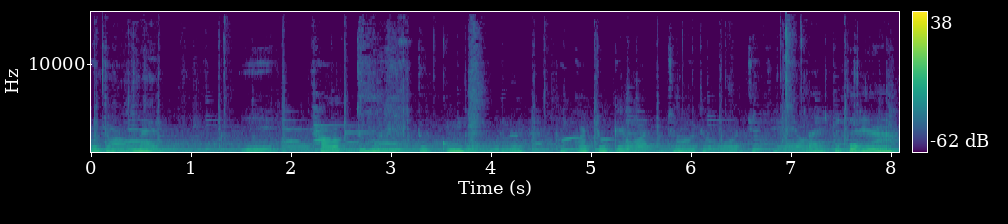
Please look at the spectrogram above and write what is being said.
그 다음에 이 사각주머니 뚜껑 부분을 바깥쪽에 맞춰 접어주세요. 아, 뚜껑을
